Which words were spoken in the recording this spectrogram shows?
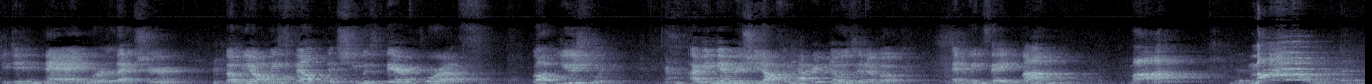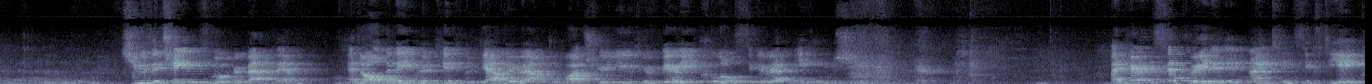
she didn't nag or lecture, but we always felt that she was there for us. Well, usually. I remember she'd often have her nose in a book, and we'd say, Mom, Mom, Mom! She was a chain smoker back then, and all the neighborhood kids would gather around to watch her use her very cool cigarette-making machine. My parents separated in 1968,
